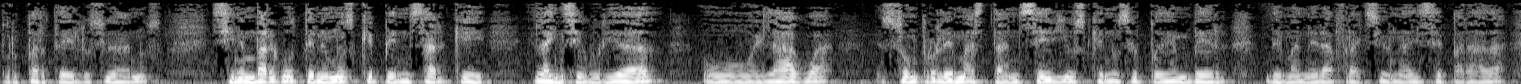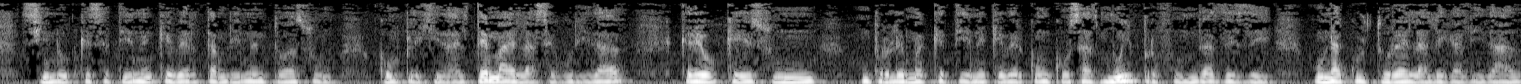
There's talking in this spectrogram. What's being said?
por parte de los ciudadanos. Sin embargo, tenemos que pensar que la inseguridad o el agua son problemas tan serios que no se pueden ver de manera fraccionada y separada, sino que se tienen que ver también en toda su complejidad. El tema de la seguridad creo que es un, un problema que tiene que ver con cosas muy profundas, desde una cultura de la legalidad,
